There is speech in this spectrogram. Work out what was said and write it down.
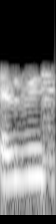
Elvis.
